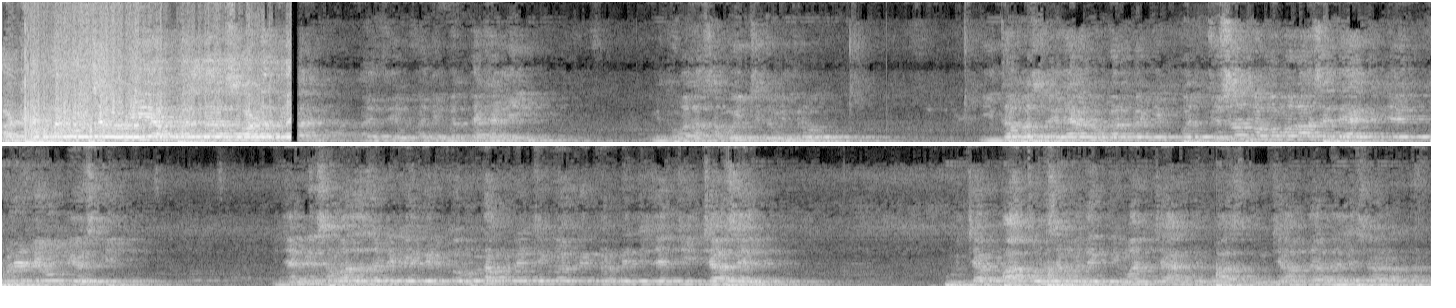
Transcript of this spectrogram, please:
अठ्याहत्तर वर्षापूर्वी आपल्याला जर असं वाटत नाही. अधिपत्याखाली मी तुम्हाला सांगू इच्छितो मित्र. इथं बसलेल्या लोकांपैकी पंचवीसच लोक मला असे द्या की जे फुल ड्युटी असतील. ज्यांनी समाजासाठी काहीतरी करून दाखवण्याची किंवा काही करण्याची ज्यांची इच्छा असेल. पुढच्या पाच वर्षामध्ये किमान चार ते पाच तुमचे आमदार झाल्याशिवाय राहतात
